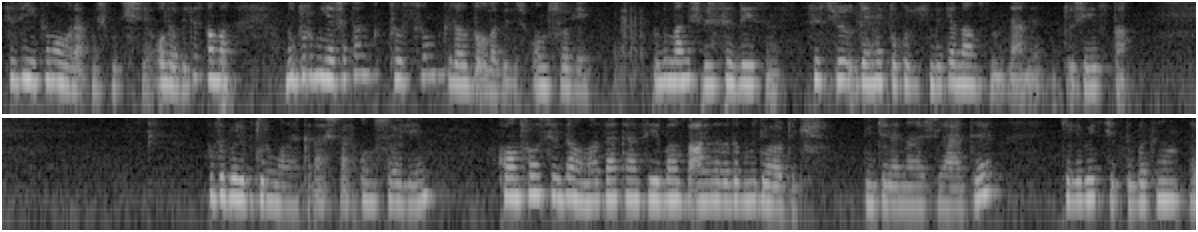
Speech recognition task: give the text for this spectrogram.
Sizi yıkıma uğratmış bu kişi olabilir ama bu durumu yaşatan tılsım kralı da olabilir. Onu söyleyeyim. Bunların hiçbiri siz değilsiniz. Siz şu değnek dokuzlusundaki adamsınız yani şeyi tutan. Burada böyle bir durum var arkadaşlar. Onu söyleyeyim. Kontrol sizde ama zaten sihirbaz ve aynada da bunu gördük. Güncel enerjilerde. Kelebek çıktı. Bakın e,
